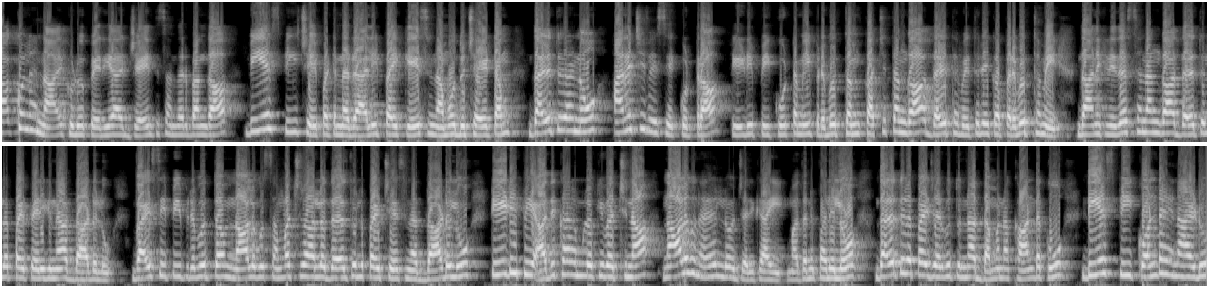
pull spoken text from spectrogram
హక్కుల నాయకుడు పెరియార్ జయంతి సందర్భంగా బీఎస్పీ చేపట్టిన ర్యాలీపై కేసు నమోదు చేయటం దళితులను అణచివేసే కుట్ర టీడీపీ కూటమి ప్రభుత్వం ఖచ్చితంగా దళిత వ్యతిరేక ప్రభుత్వమే. దానికి నిదర్శనంగా దళితులపై పెరిగిన దాడులు. వైసీపీ ప్రభుత్వం నాలుగు సంవత్సరాల్లో దళితులపై చేసిన దాడులు టీడీపీ అధికారంలోకి వచ్చిన నాలుగు నెలల్లో జరిగాయి. మదనపల్లిలో దళితులపై జరుగుతున్న దమన కాండకు డీఎస్పీ కొండయ్య నాయుడు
